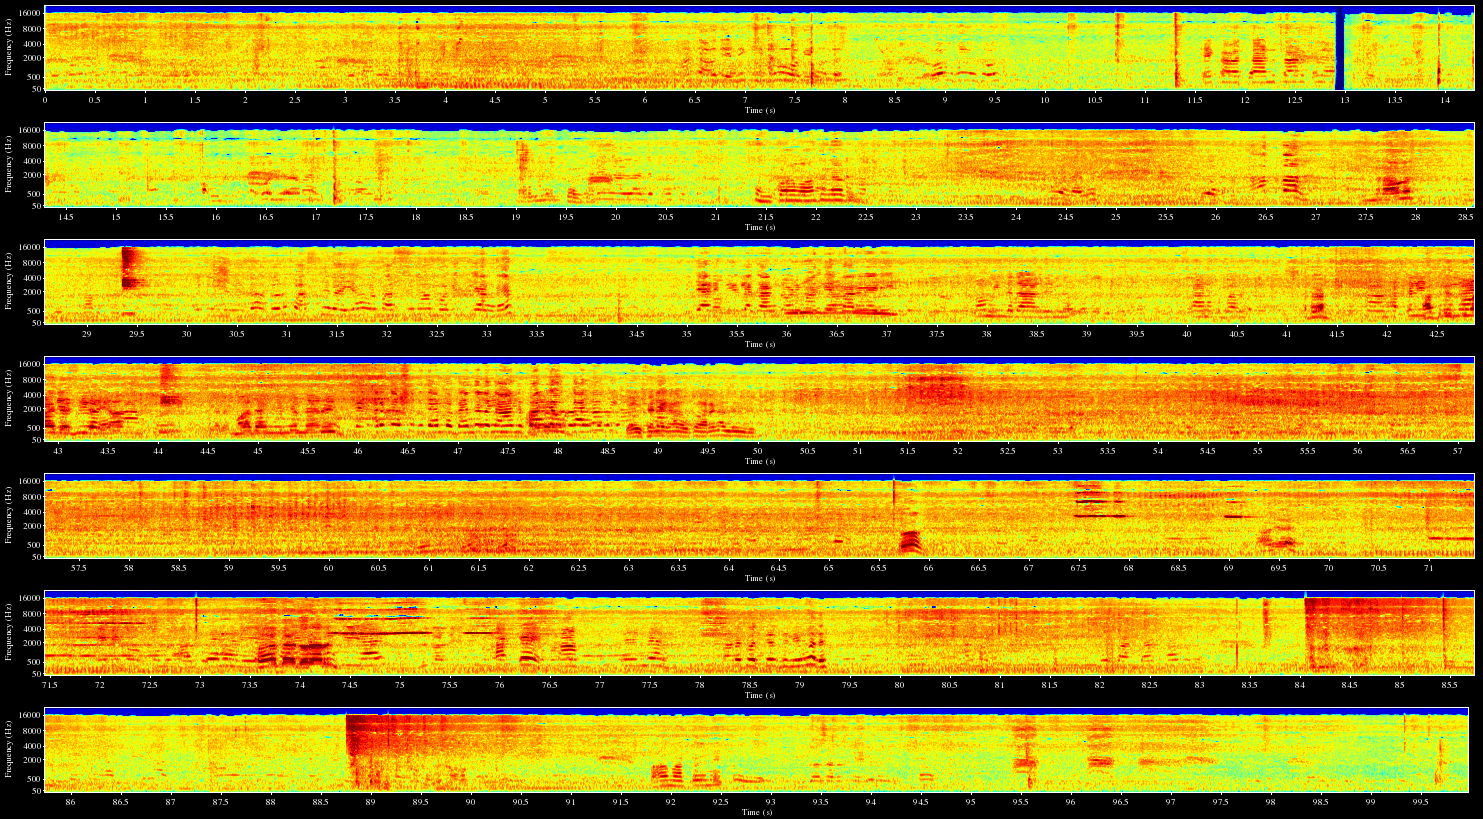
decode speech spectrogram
උන්කන මාතලට. අප්පා. ඉන්ද්‍රාව. පස්සේ නෑ පස්සේ නම් මගේ කියන්නේ. ඉජාඩි తీర్ලා ගන්න ඕනේ මගේ බර වැඩි. මම ඉඳ දාලා දෙන්න. කානක තුනයි දෙසිය අයියා. මම දැන් ඉන්නේ නෑනේ. අර කස්සට දැම්ම බැඳලා දාන්න පරිය උ ගන්නවා. කෞශල්‍ය කා උක අරගන්න දෙන්න Oh. Ah, mató en esto. Entonces,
